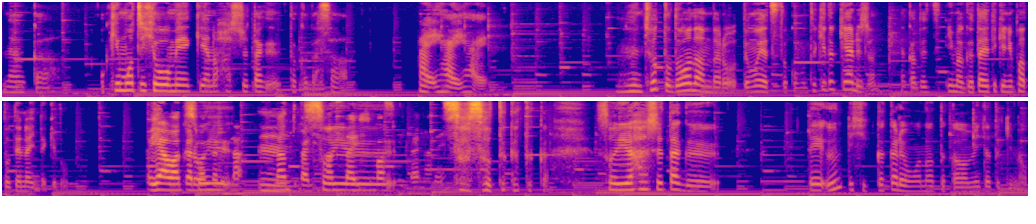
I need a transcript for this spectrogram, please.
なんかお気持ち表明系のハッシュタグとかがさ、はいはいはい。うん、ちょっとどうなんだろうって思うやつとかも時々あるじゃん。なんか別今具体的にパッと出ないんだけど。いやわかるわそういうかるな,、うんなんとかに反対しますみたいなね。そうそうとかとか。そういうハッシュタグでうんって引っかかるものとかを見た時の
